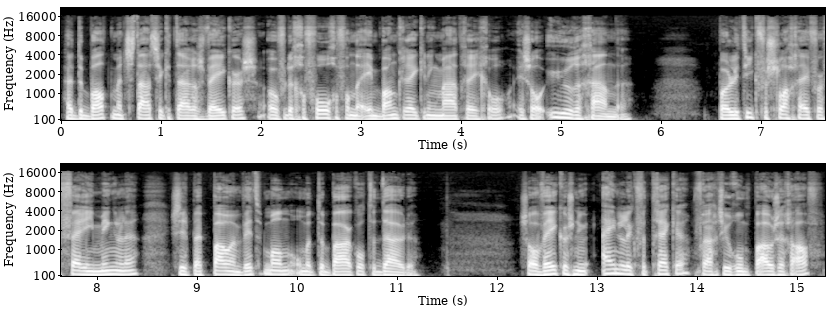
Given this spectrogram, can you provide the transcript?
Het debat met staatssecretaris Wekers over de gevolgen van de eenbankrekeningmaatregel is al uren gaande. Politiek verslaggever Ferry Mingelen zit bij Pauw en Witteman om het debakel te duiden. Zal Wekers nu eindelijk vertrekken? vraagt Jeroen Pauw zich af.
